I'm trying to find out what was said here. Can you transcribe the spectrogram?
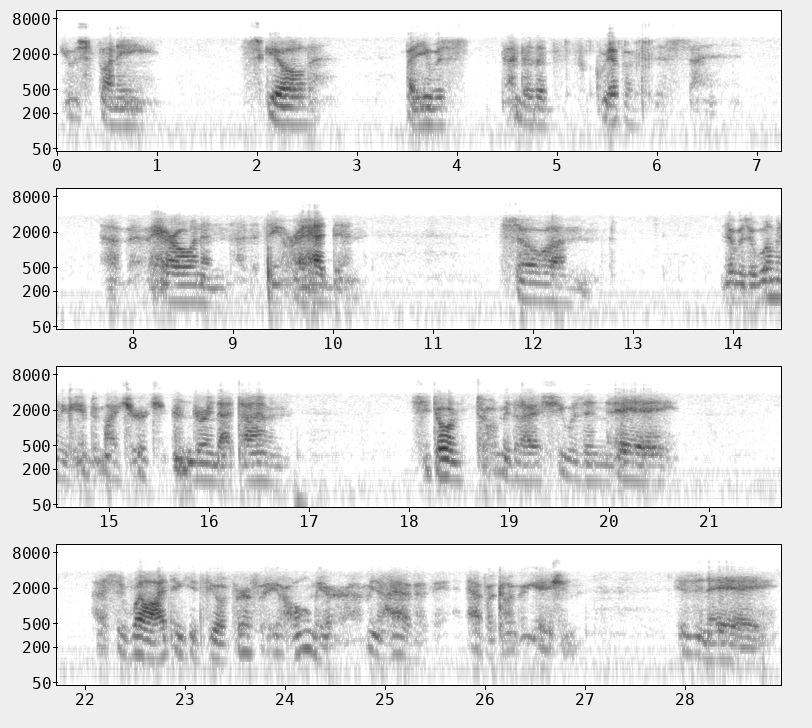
He was funny, skilled, but he was under the grip of this uh, heroin and other thing, or had been. So um, there was a woman who came to my church during that time, and she told told me that I, she was in AA. I said, "Well, I think you'd feel perfectly at home here. I mean, I have half a congregation is in AA."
